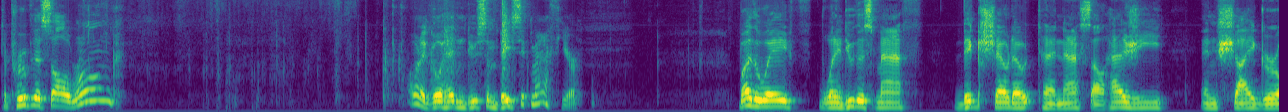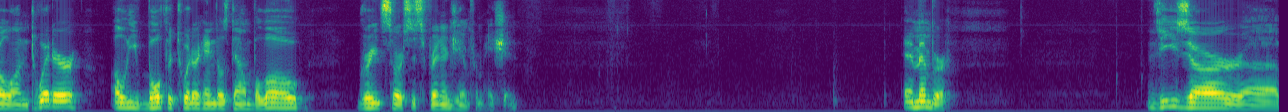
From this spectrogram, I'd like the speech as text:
to prove this all wrong, I'm going to go ahead and do some basic math here. By the way, when I do this math, big shout out to Anas Alhajji and Shy Girl on Twitter. I'll leave both their Twitter handles down below. Great sources for energy information. And remember, these are uh,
